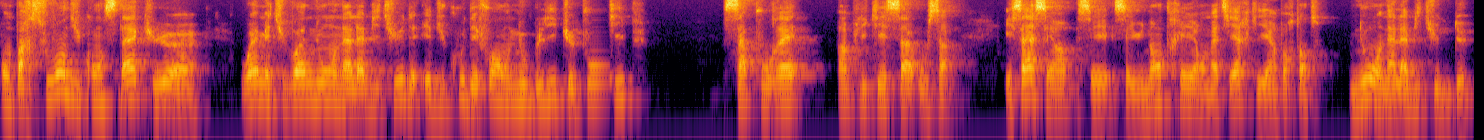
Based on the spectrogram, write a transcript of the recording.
on part souvent du constat que Ouais, mais tu vois, nous, on a l'habitude et du coup, des fois, on oublie que pour l'équipe, ça pourrait impliquer ça ou ça. Et ça, c'est une entrée en matière qui est importante. Nous, on a l'habitude de.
